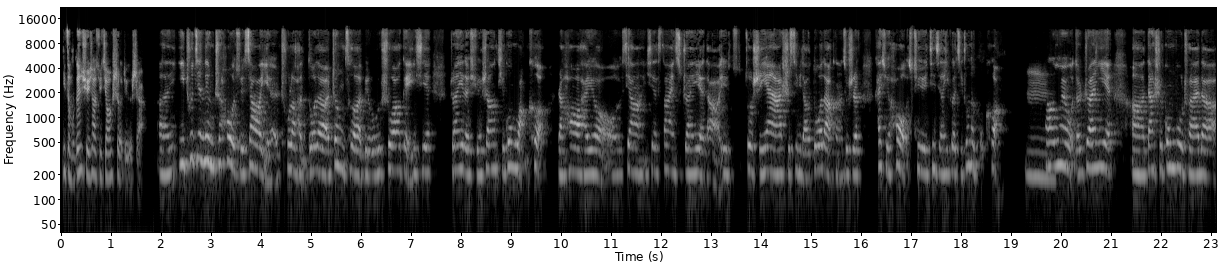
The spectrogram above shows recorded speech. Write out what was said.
你怎么跟学校去交涉这个事儿？呃，一出禁令之后，学校也出了很多的政策，比如说给一些专业的学生提供网课。然后还有像一些 science 专业的，一做实验啊，实习比较多的，可能就是开学后去进行一个集中的补课。嗯，然后因为我的专业，呃，当时公布出来的，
